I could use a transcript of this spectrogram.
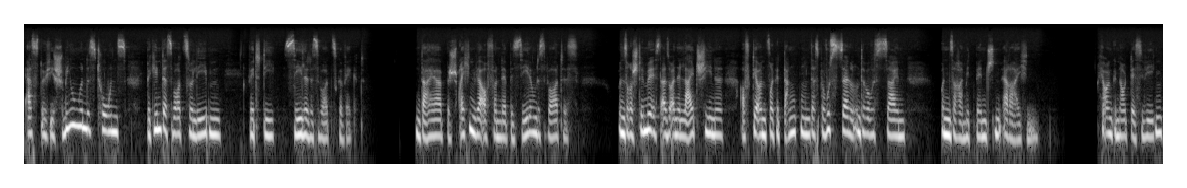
Erst durch die Schwingungen des Tons beginnt das Wort zu leben, wird die Seele des Wortes geweckt. Und daher besprechen wir auch von der Beseelung des Wortes. Unsere Stimme ist also eine Leitschiene, auf der unsere Gedanken, das Bewusstsein und Unterbewusstsein unserer Mitmenschen erreichen. Ja, und genau deswegen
